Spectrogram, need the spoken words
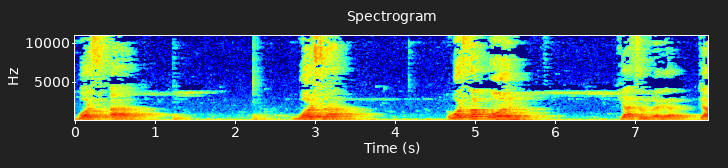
What's up what's up what's up Mohan? क्या चल रहा है यार? क्या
